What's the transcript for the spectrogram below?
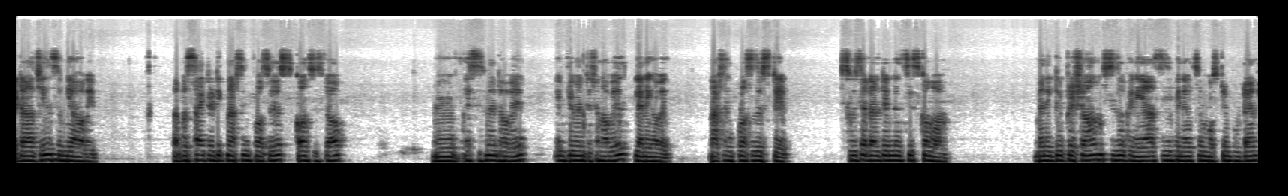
এটা হচ্ছে ইনসোমনিয়া হবে। তারপর psychiatric nursing process consist of assessment হবে ইমপ্লিমেন্টেশন হবে প্ল্যানিং হবে। নার্সিং প্রসেসের step suicidal tendencies common manic depression schizophrenia schizophrenia হচ্ছে মোস্ট ইম্পর্টেন্ট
